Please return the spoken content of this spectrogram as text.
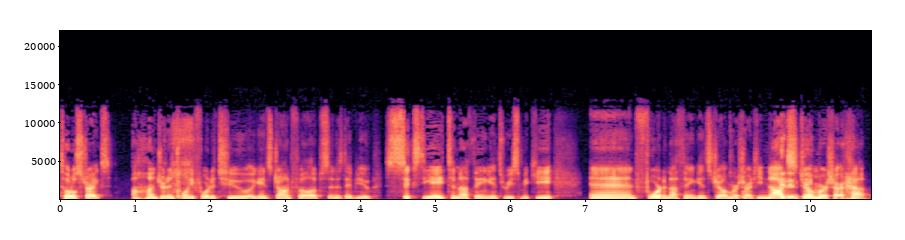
total strikes: 124 to two against John Phillips in his debut, 68 to nothing against Rhys McKee, and four to nothing against Joe Meerschaert. He knocks Joe think- Meerschaert out.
